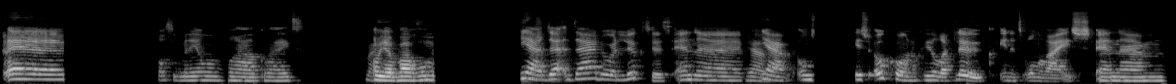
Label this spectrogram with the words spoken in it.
uh, was ik ben helemaal mijn verhaal kwijt. Maar... Oh ja, waarom? Ja, da daardoor lukt het. En uh, ja. ja, ons is ook gewoon nog heel erg leuk in het onderwijs. En um,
